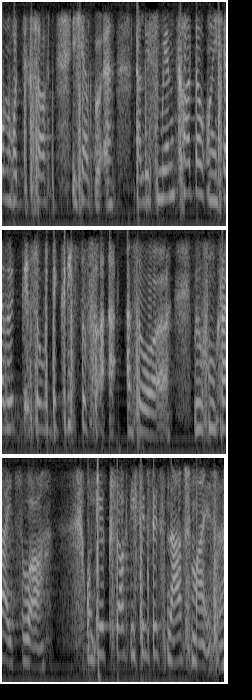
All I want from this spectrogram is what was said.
und hat gesagt, ich habe äh, Talisman gehabt und ich habe so wie der Christoph, also äh, wie auf dem Kreuz war. Und die hat gesagt, ich soll das nachschmeißen.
